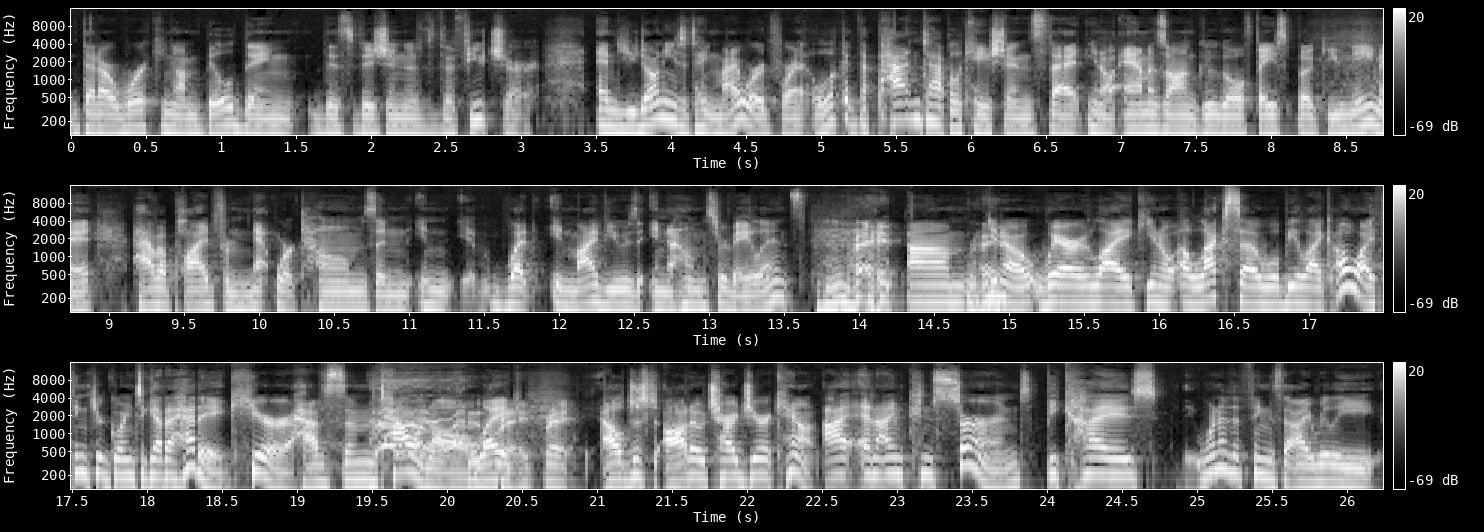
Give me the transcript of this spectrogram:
that are working on building this vision of the future. And you don't need to take my word for it. Look at the patent applications that, you know, Amazon, Google, Facebook, you name it, have applied for networked homes and in what in my view is in-home surveillance. right. Um, Right. you know, where like, you know, Alexa will be like, "Oh, I think you're going to get a headache. Here, have some Tylenol." Like, Right, right. I'll just auto charge your account. I and I'm concerned because one of the things that I really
